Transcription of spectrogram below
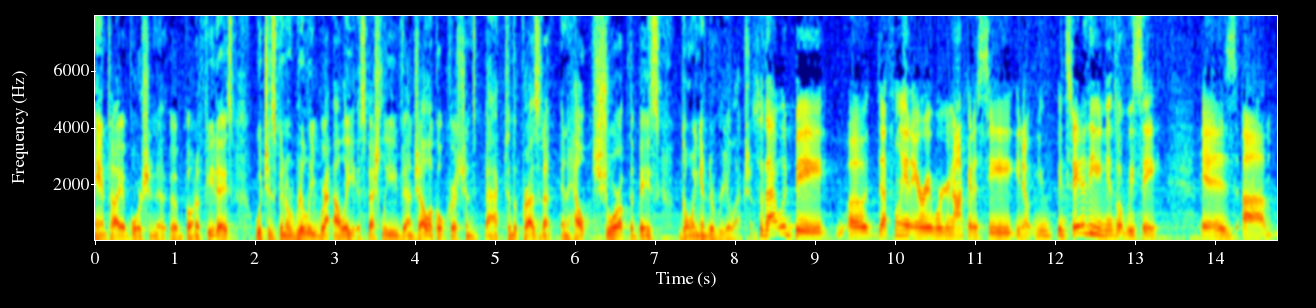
anti-abortion uh, bona fides, which is going to really rally, especially evangelical Christians, back to the president and help shore up the base going into reelection. So that would be uh, definitely an area where you're not going to see, you know, you, in State of the Unions, what we see is um,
